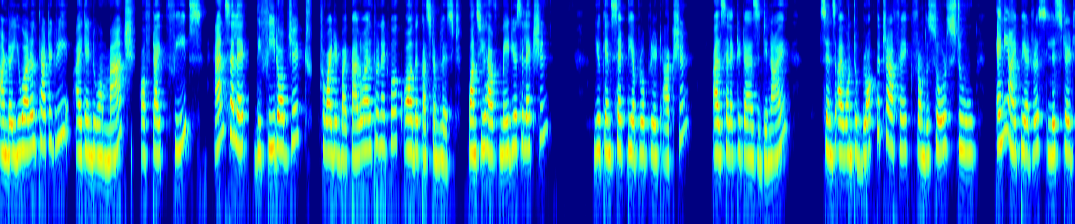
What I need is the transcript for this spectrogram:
under URL category, I can do a match of type feeds and select the feed object provided by Palo Alto Network or the custom list. Once you have made your selection, you can set the appropriate action. I'll select it as deny since I want to block the traffic from the source to any IP address listed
